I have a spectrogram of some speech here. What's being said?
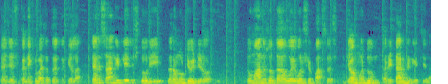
त्याच्याशी कनेक्ट व्हायचा प्रयत्न केला. त्याने सांगितलेली स्टोरी जरा मोटिवेटेड वाटली. तो माणूस होता वय वर्ष पासष्ट. जॉब मधून रिटायरमेंट घेतलेला.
